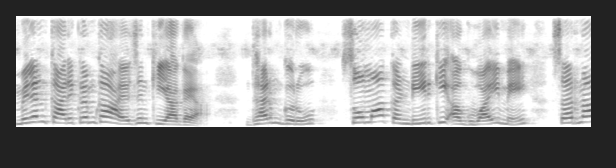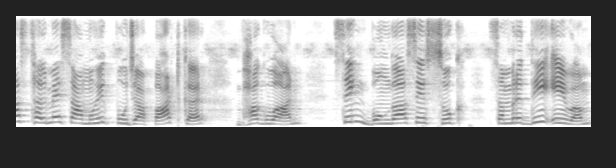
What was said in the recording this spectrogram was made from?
मिलन कार्यक्रम का आयोजन किया गया। धर्मगुरु सोमा कंडीर की अगुवाई में सरना स्थल में सामूहिक पूजा पाठ कर भगवान सिंह बोंगा से सुख समृद्धि एवं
